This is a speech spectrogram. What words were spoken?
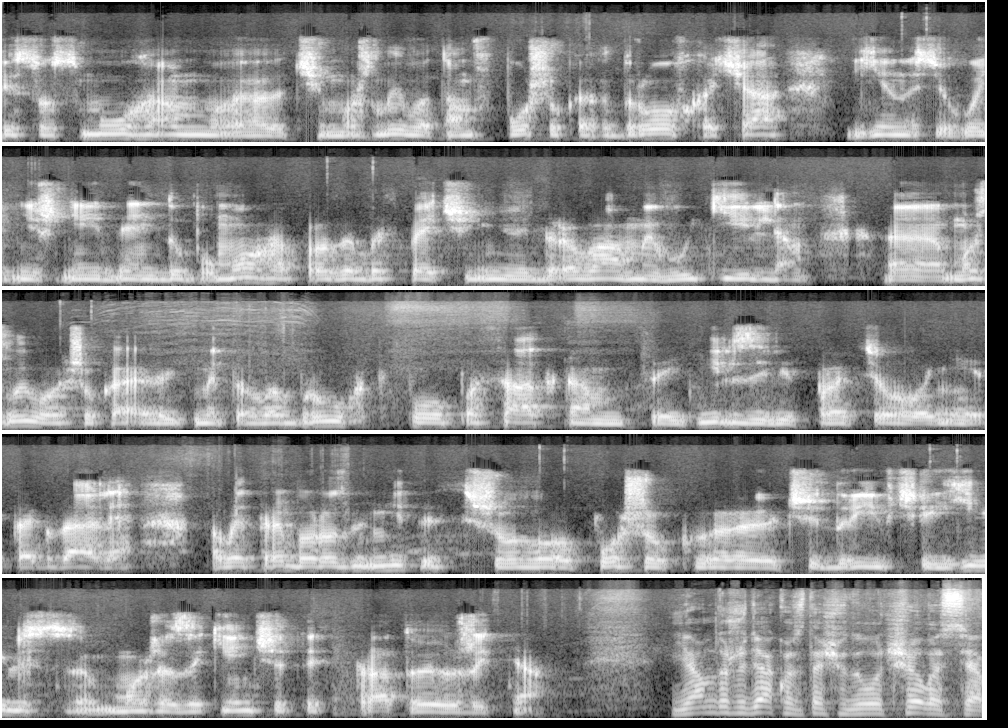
лісосмугам, е, чи можливо там в пошуках дров. Хоча є на сьогоднішній день допомога про забезпечення дровами, вугіллям. Можливо, шукають металобрухт по посадкам, це гільзи відпрацьовані і так далі. Але треба розуміти, що пошук е, чи дрів, чи гільз може закінчити втратою життя. Я вам дуже дякую за те, що долучилися.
